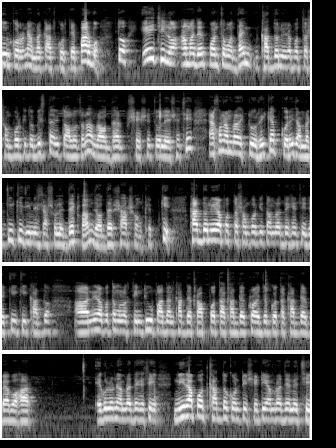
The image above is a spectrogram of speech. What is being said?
দূরকরণে আমরা কাজ করতে পারব। তো এই ছিল আমাদের পঞ্চম অধ্যায়, খাদ্য নিরাপত্তা সম্পর্কিত বিস্তারিত আলোচনা। আমরা অধ্যায়ের শেষে চলে এসেছি। এখন আমরা একটু রিক্যাপ করি যে আমরা কি কি জিনিস আসলে দেখলাম, যে অধ্যায়ের সার সংক্ষেপ কি। খাদ্য নিরাপত্তা সম্পর্কিত আমরা দেখেছি যে কি কি খাদ্য নিরাপত্তামূলক তিনটি উপাদান, খাদ্যের প্রাপ্যতা, খাদ্যের ক্রয়যোগ্যতা, খাদ্যের ব্যবহার, এগুলো নিয়ে আমরা দেখেছি। নিরাপদ খাদ্য কোনটি সেটি আমরা জেনেছি।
